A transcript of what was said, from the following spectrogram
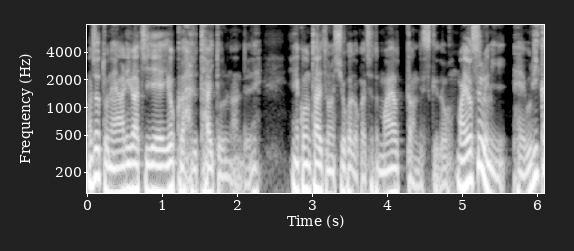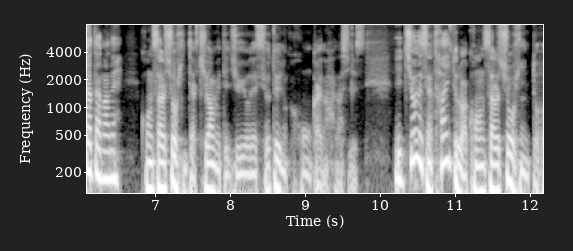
まあ、ちょっとね、ありがちでよくあるタイトルなんでね、えー、このタイトルにしようかどうかちょっと迷ったんですけど、まあ、要するに、え、売り方がね、コンサル商品っては極めて重要ですよというのが今回の話です。一応ですね、タイトルはコンサル商品と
